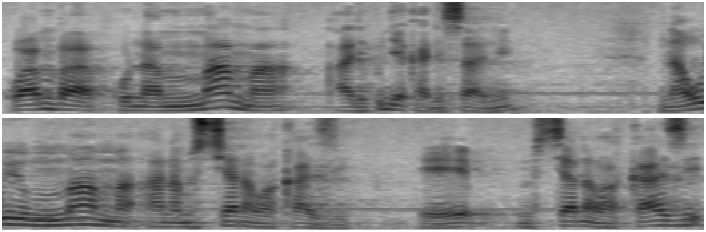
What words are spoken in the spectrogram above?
kwamba kuna mama alikuja kanisani na huyu mama ana msichana wa kazi. E, msichana wa kazi.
